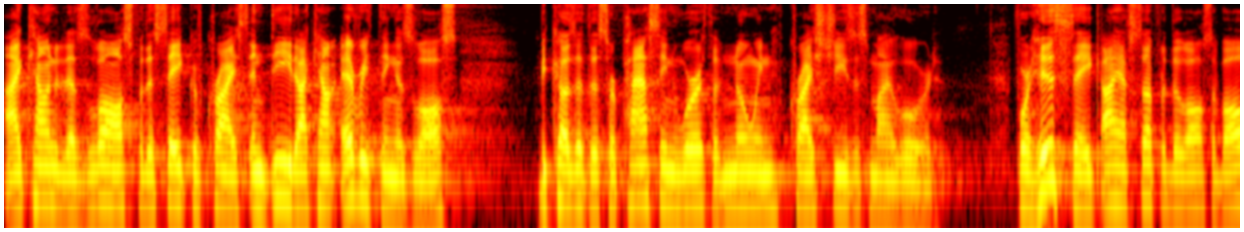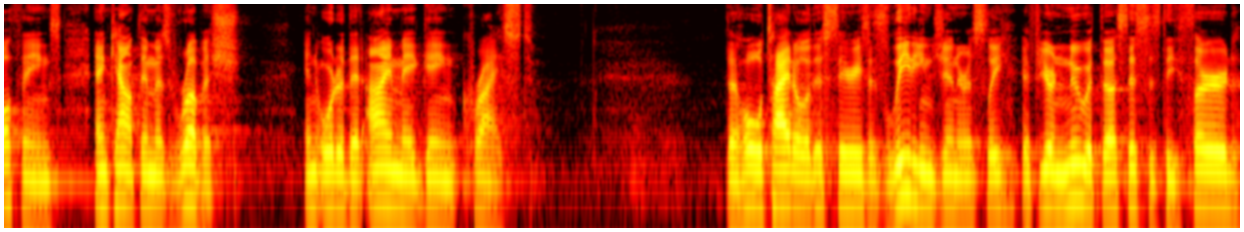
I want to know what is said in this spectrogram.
I counted as loss for the sake of Christ. Indeed, I count everything as loss because of the surpassing worth of knowing Christ Jesus my Lord for his sake, I have suffered the loss of all things and count them as rubbish in order that I may gain Christ. The whole title of this series is Leading Generously. If you're new with us, this is the third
